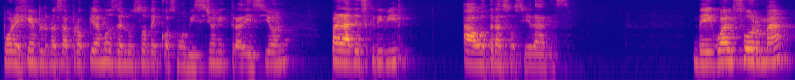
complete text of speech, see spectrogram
Por ejemplo, nos apropiamos del uso de cosmovisión y tradición para describir a otras sociedades. De igual forma,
